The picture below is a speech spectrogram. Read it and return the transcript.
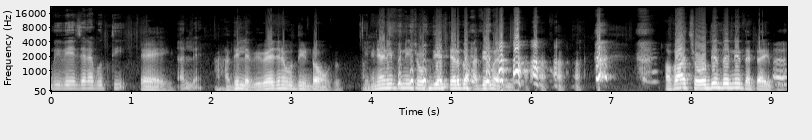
വിവേചന ബുദ്ധി ഏയ്. അല്ലേ? അതില്ല വിവേചന ബുദ്ധി ഉണ്ടോ നമുക്ക്? അങ്ങനെയാണെങ്കിൽ പിന്നെ ഈ ചോദ്യം എന്റെ അടുത്ത് ആദ്യം വരില്ല. അപ്പൊ ആ ചോദ്യം തന്നെ തെറ്റായിപ്പോയി.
